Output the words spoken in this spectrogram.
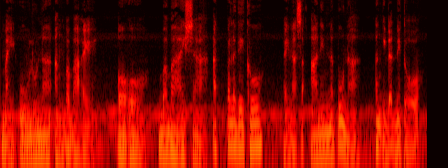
May ulo na ang babae. Oo, babae siya at palagay ko ay nasa anim na puna ang edad nito.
